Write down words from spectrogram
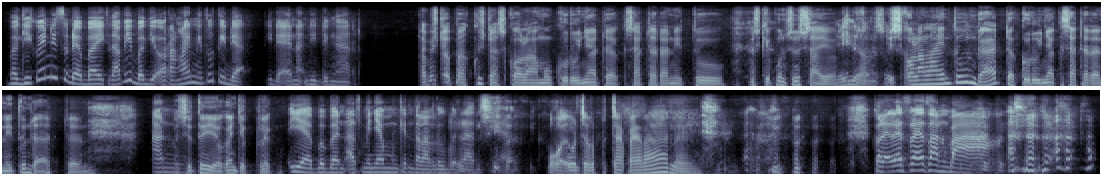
bagiku ini sudah baik tapi bagi orang lain itu tidak tidak enak didengar. Tapi sudah bagus dah sekolahmu gurunya ada kesadaran itu. Meskipun susah ya. Iya, Di sekolah lain tuh nggak ada gurunya kesadaran itu nggak ada. Anu, Maksudnya ya kan jeglek. iya beban adminnya mungkin terlalu berat ya. Pokoknya unsur peceperan eh. Kalau les-lesan pak.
